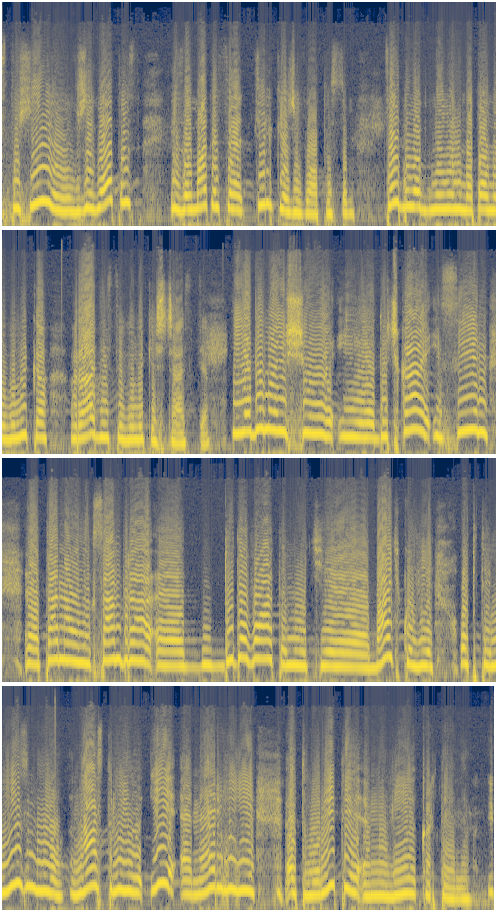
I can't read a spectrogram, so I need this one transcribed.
стихію, в живопис і займатися тільки живописом. Це було б для нього, напевно, велика радість і велике щастя. І я думаю, що і дочка, і син е, пана Олександра е, додаватимуть батькові оптимізму, настрою і енергії творити нові картини. І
